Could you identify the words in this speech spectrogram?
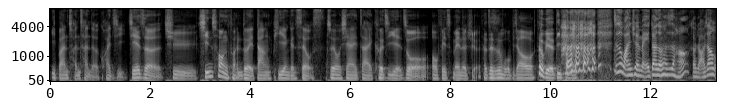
一般传产的会计，接着去新创团队当 PM 跟 Sales，最后现在在科技业做 Office Manager。那这是我比较特别的地方。就是完全每一段都它是好像感觉好像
